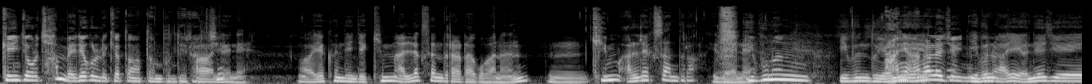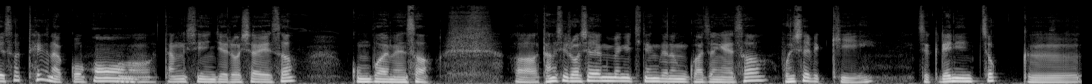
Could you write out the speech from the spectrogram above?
개인적으로 참 매력을 느꼈던 어떤 아, 분들이랄지. 네네. 어, 예컨대 이제 김 알렉산드라라고 하는 음, 김 알렉산드라. 네네. 이분은 이분도 많이 연예, 안 알려져 있는데. 이분은 아예 연해주에서 태어났고 어. 어, 당시 이제 러시아에서 공부하면서 어, 당시 러시아 혁명이 진행되는 과정에서 볼셰비키 즉 레닌 쪽 그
